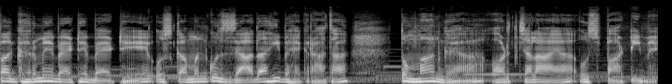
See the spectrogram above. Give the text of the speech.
पर घर में बैठे बैठे उसका मन कुछ ज़्यादा ही बहक रहा था तो मान गया और चला आया उस पार्टी में।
